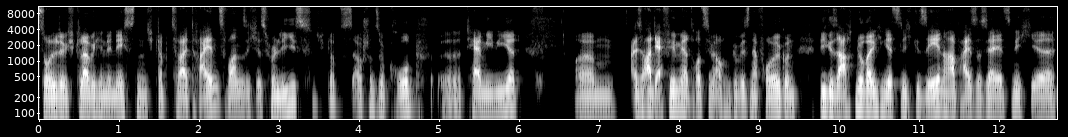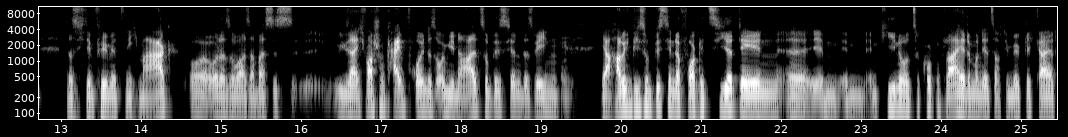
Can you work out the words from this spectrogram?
sollte, ich glaube, ich in den nächsten, ich glaube 2023 ist Release. Ich glaube, das ist auch schon so grob äh, terminiert. Ähm, also hat der Film ja trotzdem auch einen gewissen Erfolg. Und wie gesagt, nur weil ich ihn jetzt nicht gesehen habe, heißt das ja jetzt nicht, äh, dass ich den Film jetzt nicht mag oder, oder sowas. Aber es ist, äh, wie gesagt, ich war schon kein Freund des Originals so ein bisschen. Deswegen, ja, habe ich mich so ein bisschen davor geziert, den äh, im, im, im Kino zu gucken. Klar hätte man jetzt auch die Möglichkeit,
